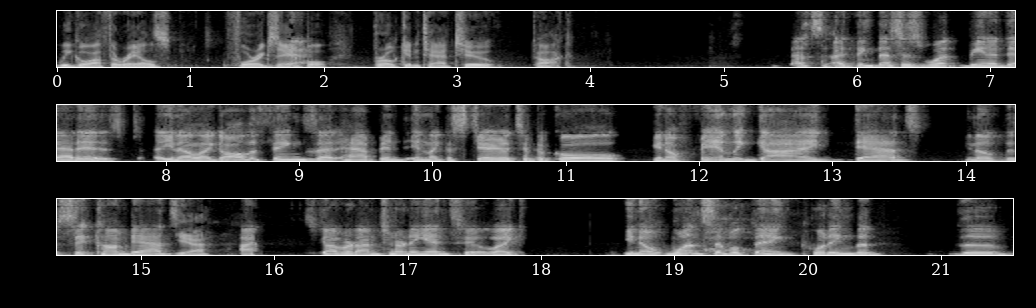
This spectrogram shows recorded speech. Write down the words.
we go off the rails. For example, broken tattoo talk. That's. I think that's just what being a dad is. You know, like all the things that happened in like the stereotypical, you know, Family Guy dads. You know, the sitcom dads. Yeah. I discovered I'm turning into. Like, you know, one simple thing, putting the the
